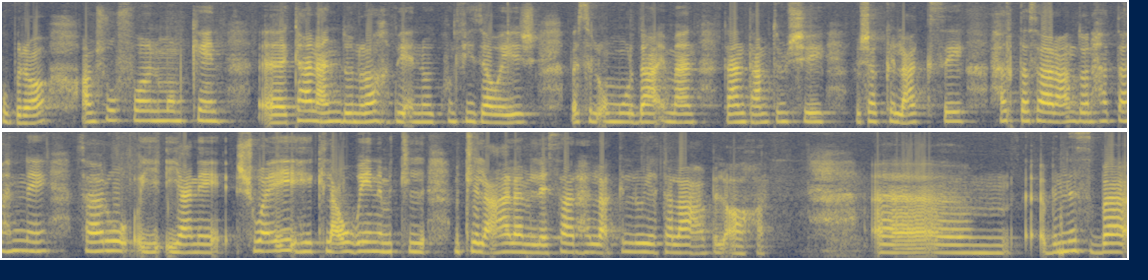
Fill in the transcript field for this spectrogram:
كبرى. عم شوفهم ممكن آه، كان عندهم رغبة إنه يكون في زواج بس الأمور دائما كانت عم تمشي بشكل عكسي. حتى صار عندهم حتى هن صاروا يعني شوي هيك لعوبين مثل مثل العالم اللي صار هلأ كله يتلاعب بالآخر. بالنسبة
